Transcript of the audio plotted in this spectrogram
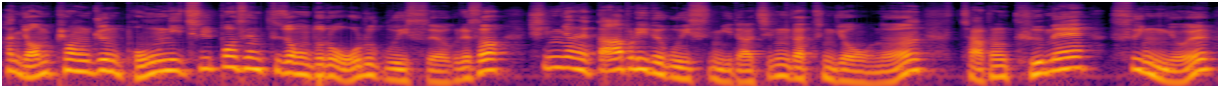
한 연평균 복리 7% 정도로 오르고 있어요. 그래서 10년에 더블이 되고 있습니다. 지금 같은 경우는 자, 그럼 금의 수익률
